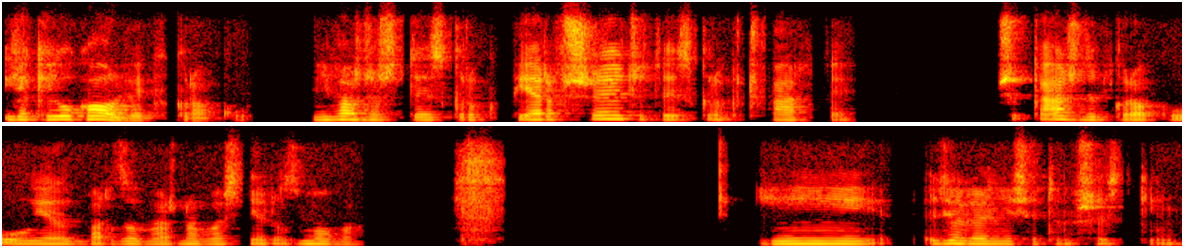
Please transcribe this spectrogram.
jakiegokolwiek kroku. Nieważne, czy to jest krok pierwszy, czy to jest krok czwarty. Przy każdym kroku jest bardzo ważna właśnie rozmowa i dzielenie się tym wszystkim.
